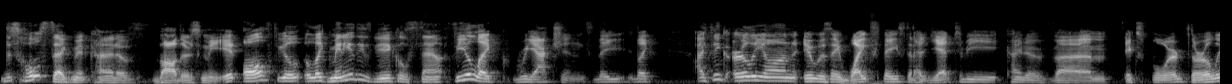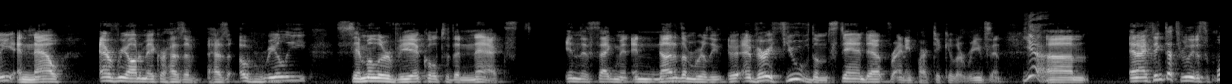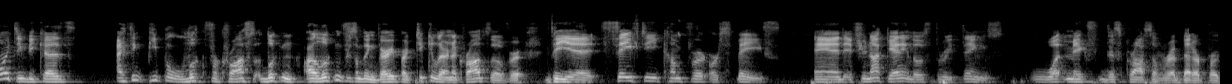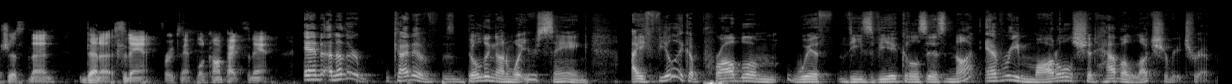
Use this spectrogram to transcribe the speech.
This whole segment kind of bothers me. It all feel like many of these vehicles sound feel like reactions. They like I think early on it was a white space that had yet to be kind of um, explored thoroughly, and now every automaker has a has a really similar vehicle to the next in this segment, and none of them really, and very few of them stand out for any particular reason. Yeah. Um, and I think that's really disappointing because I think people look for cross looking are looking for something very particular in a crossover, be it safety, comfort, or space. And if you're not getting those three things, what makes this crossover a better purchase than than a sedan, for example, a compact sedan? And another kind of building on what you're saying, I feel like a problem with these vehicles is not every model should have a luxury trim.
